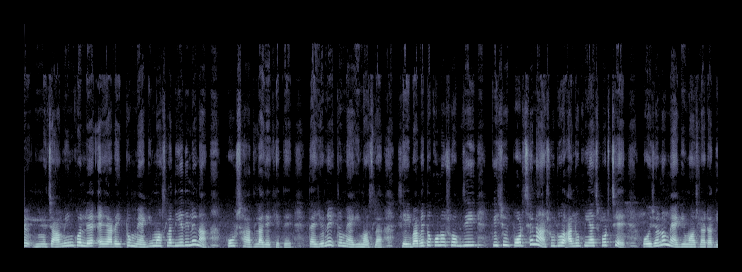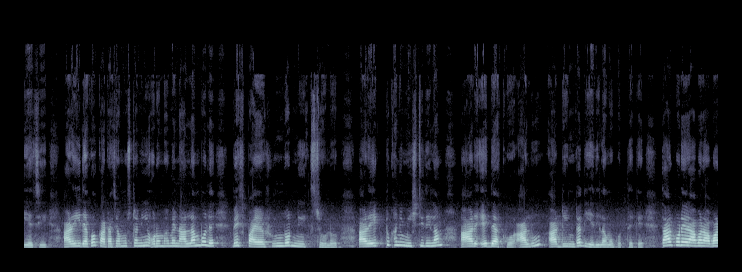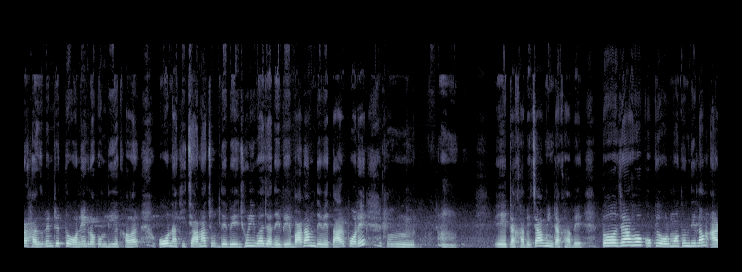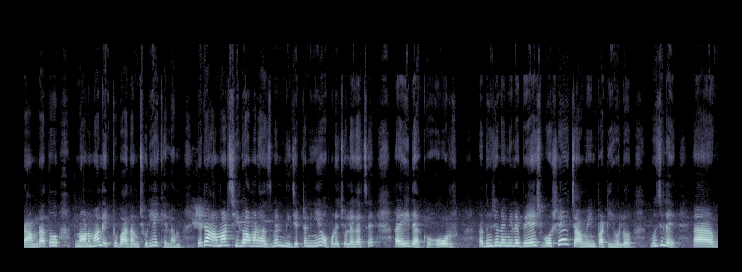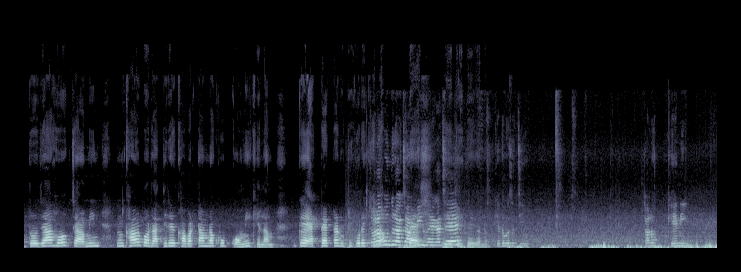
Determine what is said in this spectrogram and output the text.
চাউমিন করলে আর একটু ম্যাগি মশলা দিয়ে দিলে না খুব স্বাদ লাগে খেতে। তাই জন্য একটু ম্যাগি মশলা। সেইভাবে তো কোনো সবজি কিছু পড়ছে না, শুধু আলু, পেঁয়াজ পড়ছে। ওই জন্য ম্যাগি মশলাটা দিয়েছি। আর এই দেখো কাঁটা চামচটা নিয়ে ওরমভাবে নাড়লাম বলে বেশ পায়ে, সুন্দর মিক্সড হলো। আর একটুখানি মিষ্টি দিলাম। আর এ দেখো আলু আর ডিমটা দিয়ে দিলাম ওপর থেকে। তারপরে আবার আবার হাজব্যান্ডের তো অনেক রকম দিয়ে খাওয়ার। ও নাকি চানাচুর দেবে, ঝুড়ি ভাজা দেবে, বাদাম দেবে তারপরে এটা খাবে, চাউমিনটা খাবে। তো যা হোক, ওকে ওর মতন দিলাম। আর আমরা তো নর্মাল একটু বাদাম ছড়িয়ে খেলাম। এটা আমার ছিল, আমার হাজব্যান্ড নিজেরটা নিয়ে ওপরে চলে গেছে। আর এই দেখো, ওর দুজনে মিলে বেশ বসে চাউমিন পার্টি হলো, বুঝলে? তো যা হোক, চাউমিন খাওয়ার পর রাত্রিরের খাবারটা আমরা খুব কমই খেলাম। কে একটা একটা রুটি করে চলো বন্ধুরা চাউমিন হয়ে গেছে। হয়ে গেল। খেতে বসেছি। চলো খেয়ে নিই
